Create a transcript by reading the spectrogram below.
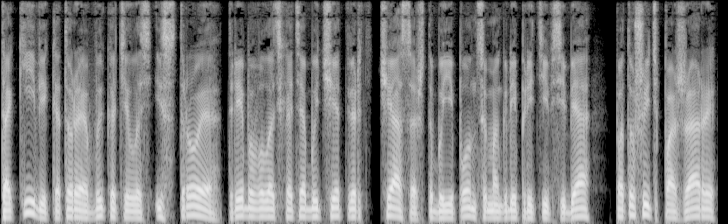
Такиви, которая выкатилась из строя, требовалось хотя бы четверть часа, чтобы японцы могли прийти в себя, потушить пожары,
